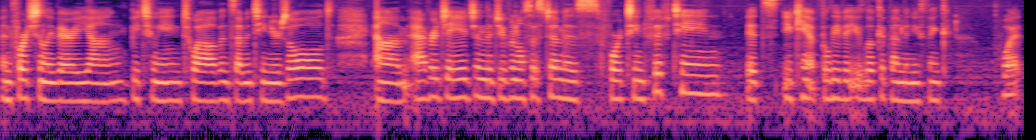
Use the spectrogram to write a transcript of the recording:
unfortunately very young, between 12 and 17 years old. Um, average age in the juvenile system is 14, 15. It's, you can't believe it. You look at them and you think, what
